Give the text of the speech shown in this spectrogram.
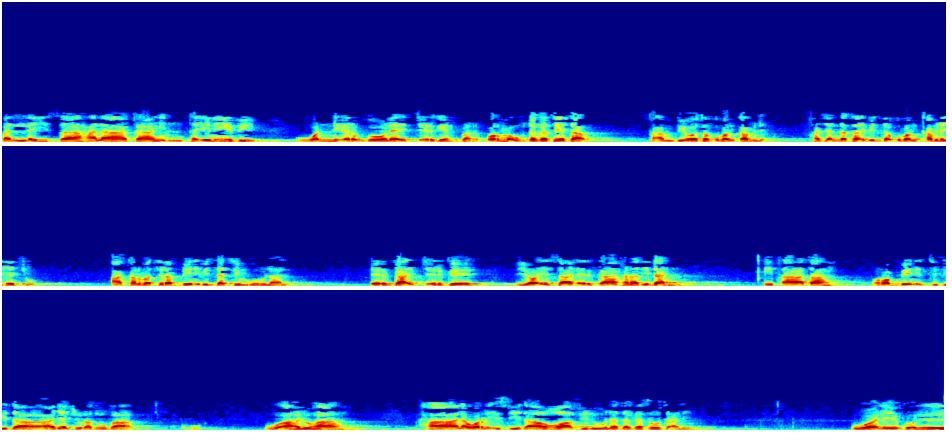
balleeysaa halaakaa hin ta'iniifi wanni ergoolee itti ergeef bar orma uf dagatee taa'u ka ambiyoota quban qabne ka jannata ibidda quban qabne jechuu akkanumatti rabbiin ibiddatti hin guuru ergaa itti ergee yoo isaan ergaa kana didan qixaaxa fidaa jechuudha duuba wa'ahluhaa haala warri isiidhaa gaafiluuna dagatoo ta'aniin ولكل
